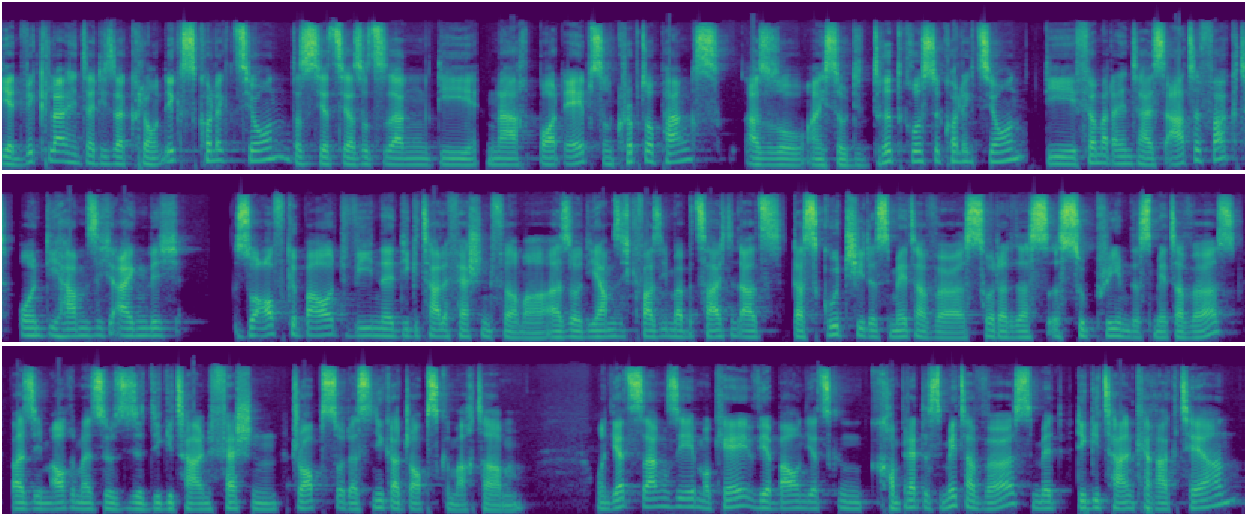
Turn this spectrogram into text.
Die Entwickler hinter dieser Clone X-Kollektion, das ist jetzt ja sozusagen die nach Board Apes und CryptoPunks, also so, eigentlich so die drittgrößte Kollektion. Die Firma dahinter heißt Artefakt und die haben sich eigentlich so aufgebaut wie eine digitale Fashion-Firma. Also die haben sich quasi immer bezeichnet als das Gucci des Metaverse oder das Supreme des Metaverse, weil sie eben auch immer so diese digitalen Fashion-Drops oder Sneaker-Drops gemacht haben. Und jetzt sagen sie eben, okay, wir bauen jetzt ein komplettes Metaverse mit digitalen Charakteren,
